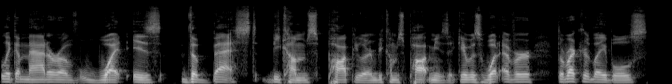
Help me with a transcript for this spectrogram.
like a matter of what is the best becomes popular and becomes pop music. It was whatever the record labels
